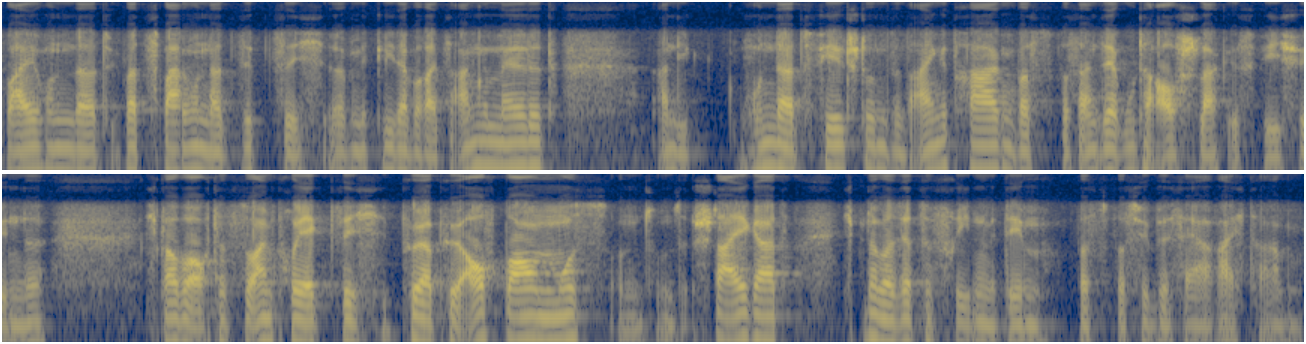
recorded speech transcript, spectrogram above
200, über 270 äh, Mitglieder bereits angemeldet. An die 100 Fehlstunden sind eingetragen, was, was ein sehr guter Aufschlag ist, wie ich finde. Ich glaube auch, dass so ein Projekt sich peu à peu aufbauen muss und, und steigert. Ich bin aber sehr zufrieden mit dem, was, was wir bisher erreicht haben.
